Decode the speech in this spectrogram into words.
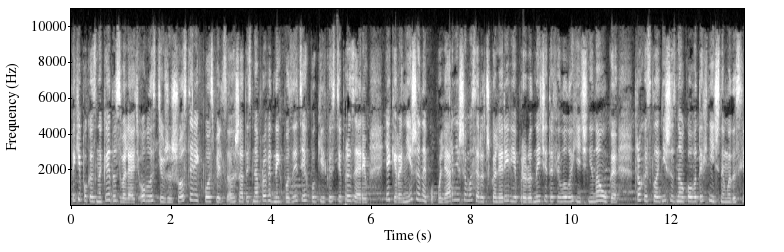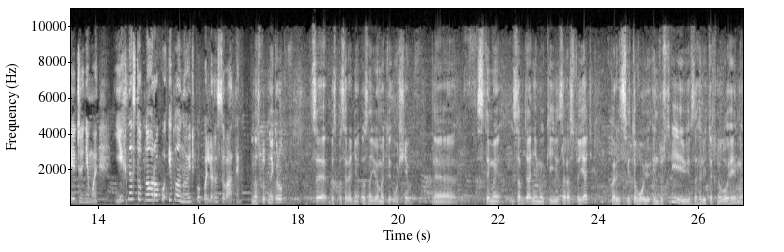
Такі показники дозволяють області вже шостий рік поспіль залишатись на провідних позиціях по кількості призерів. Як і раніше, найпопулярнішими серед школярів є природничі та філологічні науки, трохи складніше з науково-технічними дослідженнями. Їх наступного року і планують популяризувати. Наступний крок це безпосередньо ознайомити учнів е, з тими завданнями, які зараз стоять перед світовою індустрією і взагалі технологіями,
